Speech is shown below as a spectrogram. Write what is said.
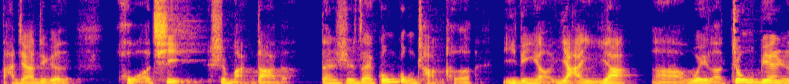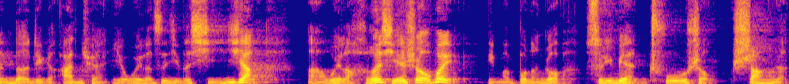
大家这个火气是蛮大的，但是在公共场合。一定要压一压啊！为了周边人的这个安全，也为了自己的形象啊，为了和谐社会，你们不能够随便出手伤人。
